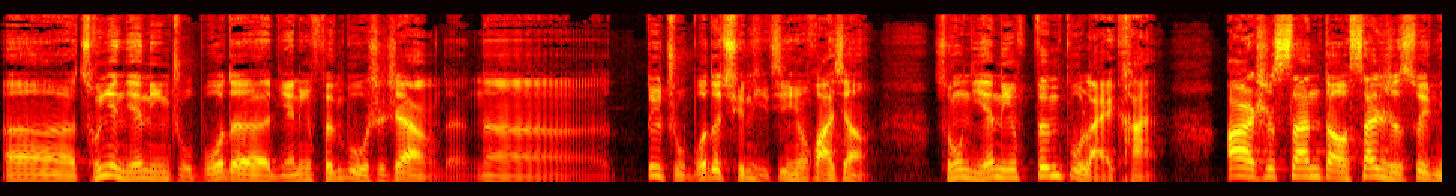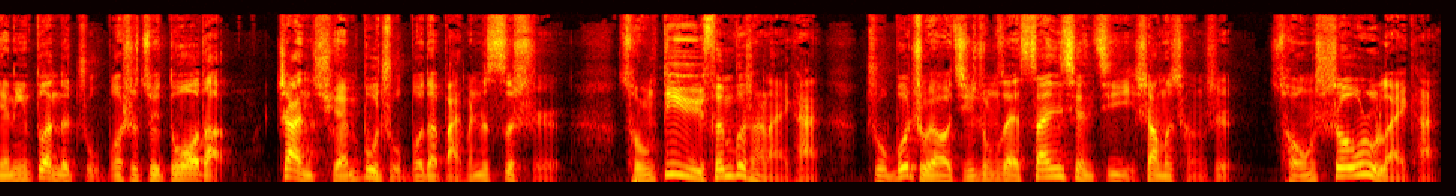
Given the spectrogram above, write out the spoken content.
呃，从业年龄主播的年龄分布是这样的。那对主播的群体进行画像，从年龄分布来看。二十三到三十岁年龄段的主播是最多的，占全部主播的百分之四十。从地域分布上来看，主播主要集中在三线及以上的城市。从收入来看，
